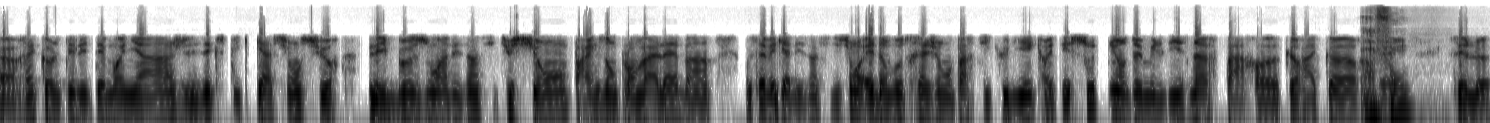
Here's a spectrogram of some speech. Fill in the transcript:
euh, récolter des témoignages, des explications sur les besoins des institutions. Par exemple, en Valais, ben, vous savez qu'il y a des institutions, et dans votre région en particulier, soutenues en 2019 par euh, Cœur à Cœur. À fond. C'est le,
